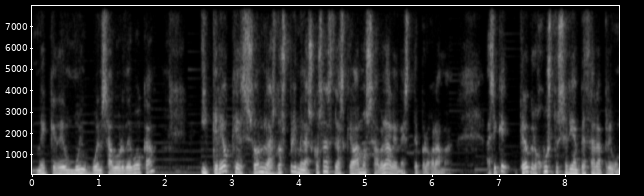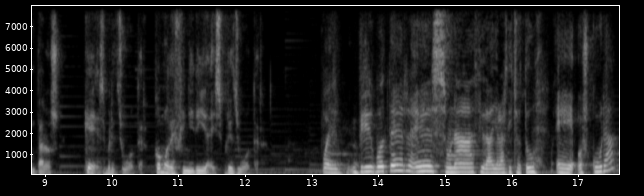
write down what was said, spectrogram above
me quedé un muy buen sabor de boca. Y creo que son las dos primeras cosas de las que vamos a hablar en este programa. Así que creo que lo justo sería empezar a preguntaros, ¿qué es Bridgewater? ¿Cómo definiríais Bridgewater? Pues Bridgewater es una ciudad, ya lo has dicho tú, eh, oscura,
